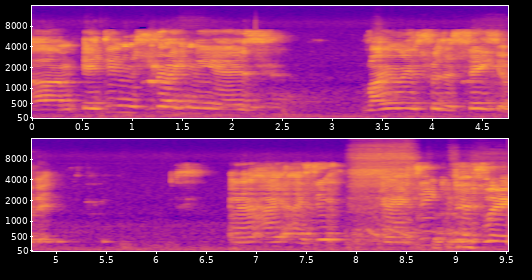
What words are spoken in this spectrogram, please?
um, it didn't strike me as violence for the sake of it. And I, I think and I think that's where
